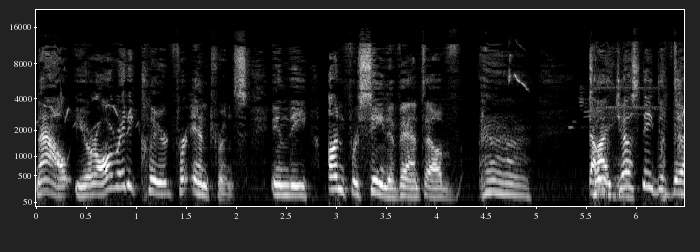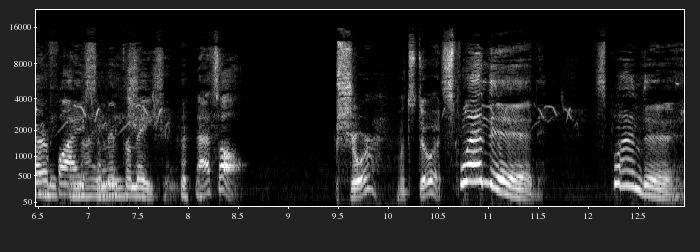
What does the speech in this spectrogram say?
Now, you're already cleared for entrance in the unforeseen event of... I just need to verify some information. That's all. Sure, let's do it. Splendid! Splendid.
